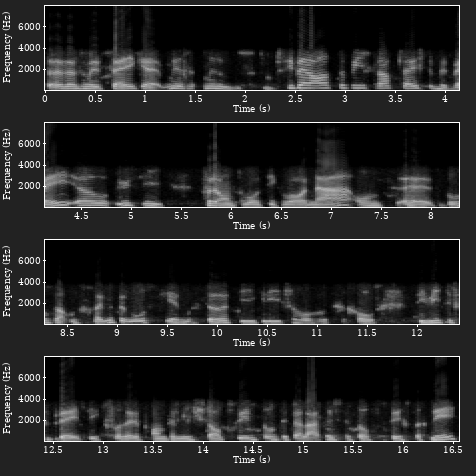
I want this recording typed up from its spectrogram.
Äh, dass wir zeigen, wir, wir sind bereit, einen Beitrag leisten. Wir wollen äh, unsere Verantwortung wahrnehmen. Und äh, der Bundesrat muss sich immer bewusst sein, er muss dort eingreifen, wo wirklich auch die Weiterverbreitung von dieser Pandemie stattfindet. Und in den Läden ist das offensichtlich nicht.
